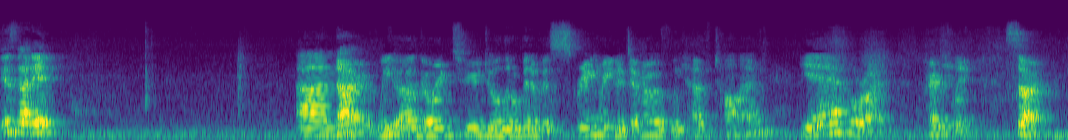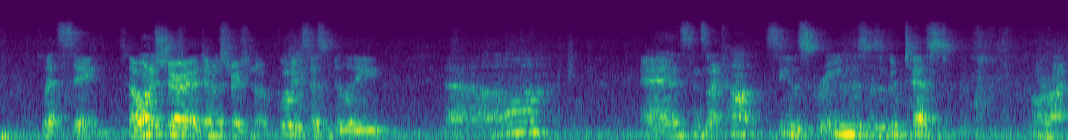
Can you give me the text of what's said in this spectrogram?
Is that it? Uh, no, we are going to do a little bit of a screen reader demo if we have time. Yeah? All right, hopefully. So, let's see. So I want to show a demonstration of good accessibility. Uh, and since I can't see the screen, this is a good test. All right.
